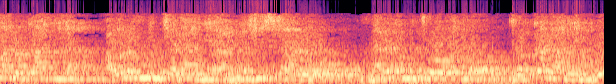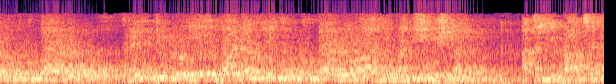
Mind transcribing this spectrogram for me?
మార్గాన్ని అవలంబించడాన్ని అన్వేషిస్తాడో నరకపు త్రోవను త్రొక్కడాన్ని కోరుకుంటాడో రెంటిలో ఏ బాటను ఎన్నుకుంటాడో అది మనిషి ఇష్టం. అతని బాధ్యత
